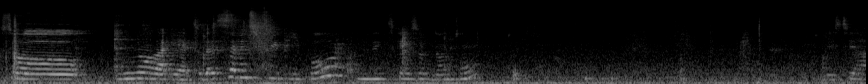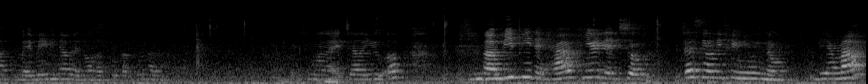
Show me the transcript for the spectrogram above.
so you know that yet. so that's 73 people in this case of Danton. They still have, maybe now they don't have Coca-Cola. When I tell you up. Uh, BP they have here, they, so that's the only thing we know. The amount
